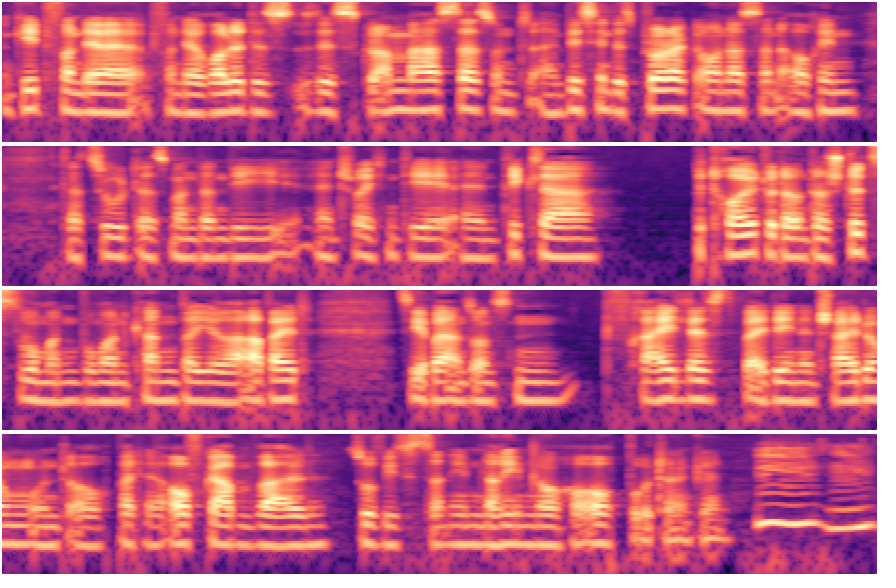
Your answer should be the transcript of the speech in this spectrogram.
geht von der von der Rolle des, des Scrum Masters und ein bisschen des Product Owners dann auch hin dazu, dass man dann die entsprechend die Entwickler betreut oder unterstützt, wo man wo man kann bei ihrer Arbeit, sie aber ansonsten frei lässt bei den Entscheidungen und auch bei der Aufgabenwahl, so wie es dann eben nach ihm noch auch beurteilen können. Mhm.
